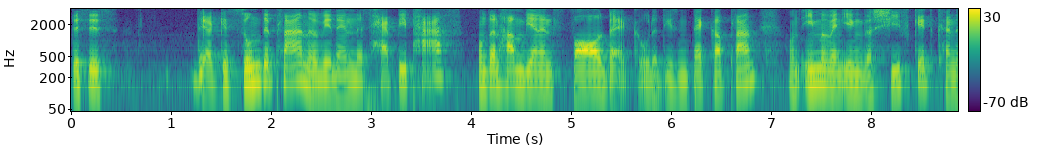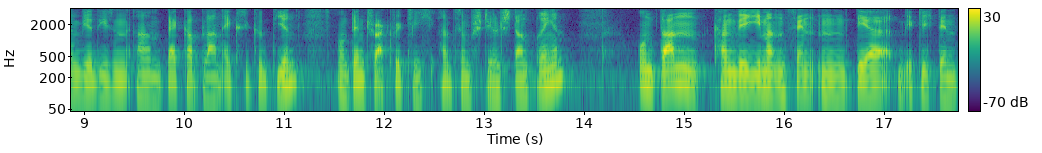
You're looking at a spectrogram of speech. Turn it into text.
das ist der gesunde Plan, oder wir nennen es Happy Path, und dann haben wir einen Fallback oder diesen Backup-Plan. Und immer wenn irgendwas schief geht, können wir diesen ähm, Backup-Plan exekutieren und den Truck wirklich äh, zum Stillstand bringen. Und dann können wir jemanden senden, der wirklich den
